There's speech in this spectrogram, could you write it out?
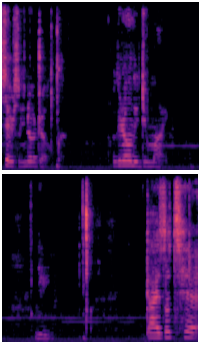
Seriously, no joke. We can only do mine. Me. Guys, let's hit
